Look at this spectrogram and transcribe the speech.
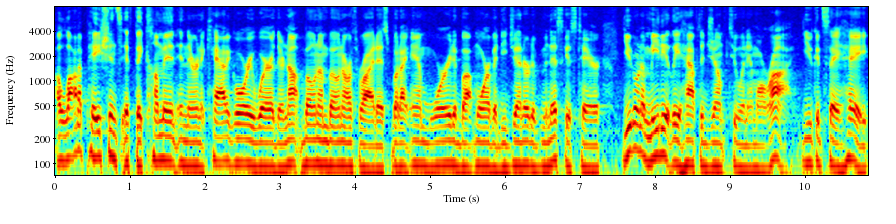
A lot of patients, if they come in and they're in a category where they're not bone on bone arthritis, but I am worried about more of a degenerative meniscus tear, you don't immediately have to jump to an MRI. You could say, hey,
